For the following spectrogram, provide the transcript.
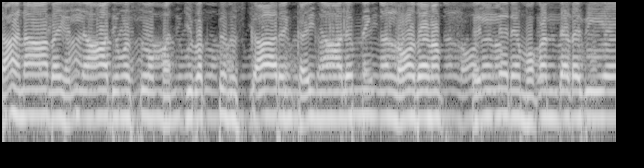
കാണാതെ എല്ലാ ദിവസവും അഞ്ചു ഭക്ത നിസ്കാരം കഴിഞ്ഞാലും നിങ്ങൾ ഓതണം എല്ലാവരും മുഖം തടവിയെ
